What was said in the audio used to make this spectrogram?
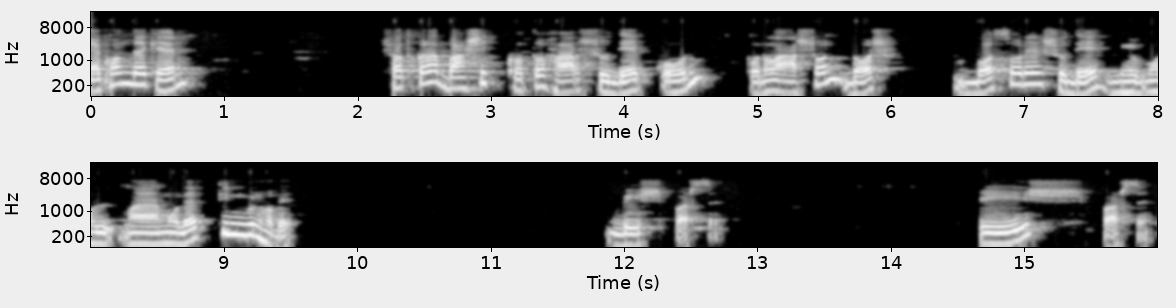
এখন দেখেন, শতকরা বার্ষিক কত হার সুদে কোন কোন আসল দশ বছরের সুদে মূলের তিন গুণ হবে? বিশ পার্সেন্ট বিশ পার্সেন্ট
